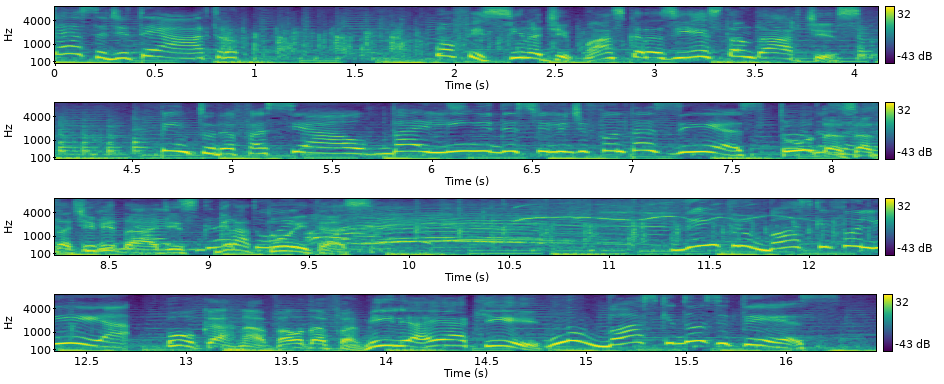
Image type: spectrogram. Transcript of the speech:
Peça de teatro. Oficina de máscaras e estandartes. Pintura facial, bailinho e desfile de fantasias. Todas, Todas as, as, atividades, atividades gratuitas. Vem pro Bosque Folia. O Carnaval da Família é aqui. No Bosque dos IPs.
